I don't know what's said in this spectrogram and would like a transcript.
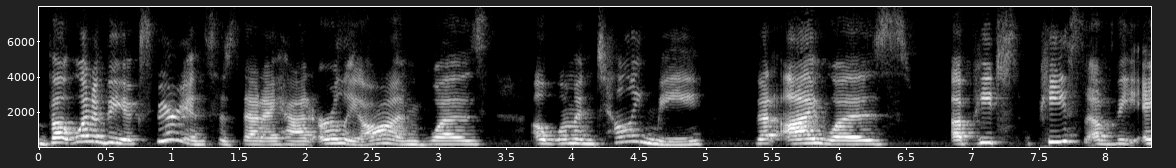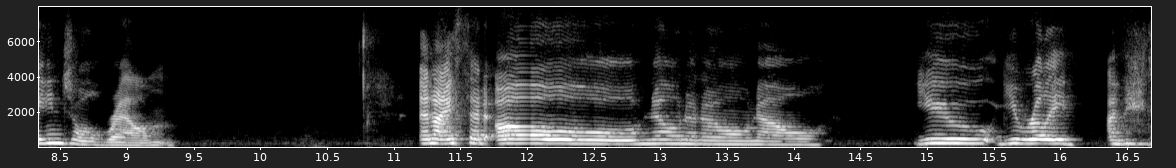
But one of the experiences that i had early on was a woman telling me that i was a piece piece of the angel realm. And I said, "Oh, no, no, no, no. You you really I mean,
